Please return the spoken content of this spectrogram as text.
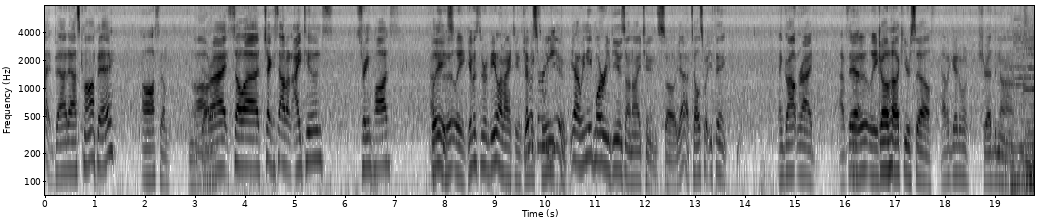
right, badass comp, eh? Awesome. All right. So uh, check us out on iTunes, ExtremePods. Please. Absolutely. Give us a review on iTunes. Give That'd us a sweet. review. Yeah, we need more reviews on iTunes. So yeah, tell us what you think. and go out and ride. Absolutely. Go huck yourself. Have a good one. Shred the gnar.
